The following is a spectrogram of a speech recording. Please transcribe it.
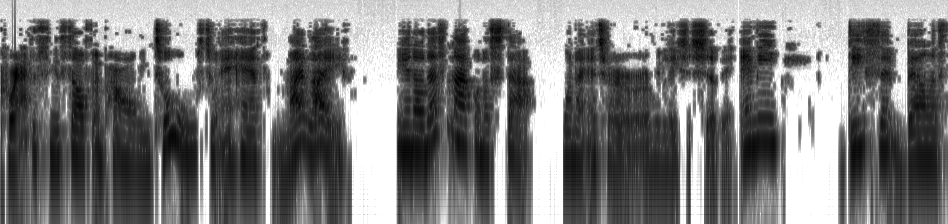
practicing self empowering tools to enhance my life, you know, that's not to stop when I enter a relationship. And any decent, balanced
